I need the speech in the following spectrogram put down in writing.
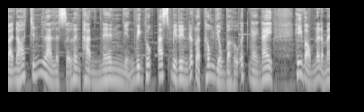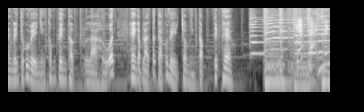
Và đó chính là lịch sử hình thành nên những viên thuốc aspirin rất là thông dụng và hữu ích ngày nay. Hy vọng nó đã mang đến cho quý vị những thông tin thật là hữu ích. Hẹn gặp lại tất cả quý vị trong những tập tiếp theo. Các bạn đang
